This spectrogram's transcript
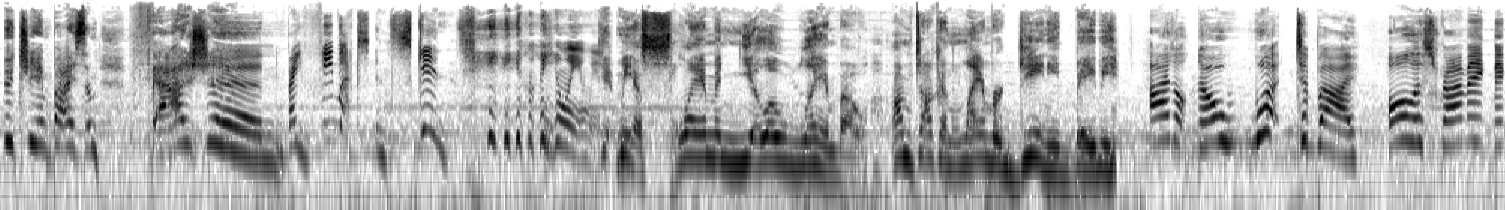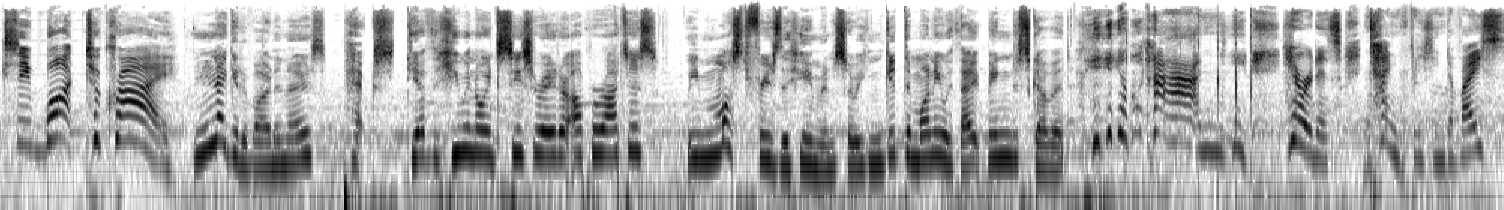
Gucci and buy some fashion! Buy V-Bucks and skins. Get me a slamming yellow Lambo. I'm talking Lamborghini, baby. I don't know what to buy. All this rhyming makes me want to cry. Negative, I. Pex, do you have the humanoid Cicerator apparatus? We must freeze the humans so we can get the money without being discovered. Here it is. Time freezing device.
